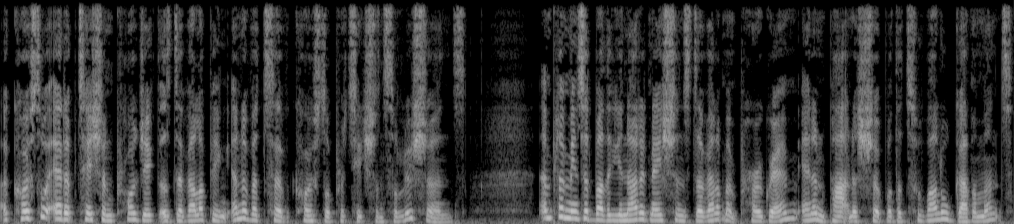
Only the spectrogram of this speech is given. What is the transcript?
a coastal adaptation project is developing innovative coastal protection solutions. Implemented by the United Nations Development Programme and in partnership with the Tuvalu government,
